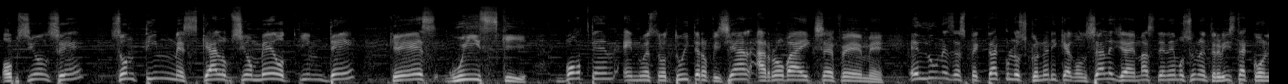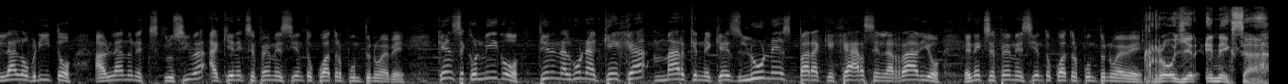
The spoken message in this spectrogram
opción C? ¿Son Team Mezcal, opción B o Team D, que es Whisky? Voten en nuestro Twitter oficial, arroba XFM. El lunes de espectáculos con Erika González y además tenemos una entrevista con Lalo Brito, hablando en exclusiva aquí en XFM 104.9. Quédense conmigo. ¿Tienen alguna queja? Márquenme que es lunes para quejarse en la radio en XFM 104.9. Roger en Exa.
